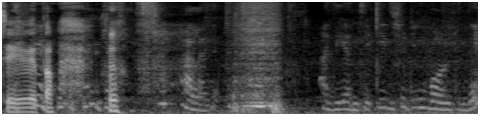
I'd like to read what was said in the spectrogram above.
జీవితం అలాగే అది ఇది బాగుంటుంది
